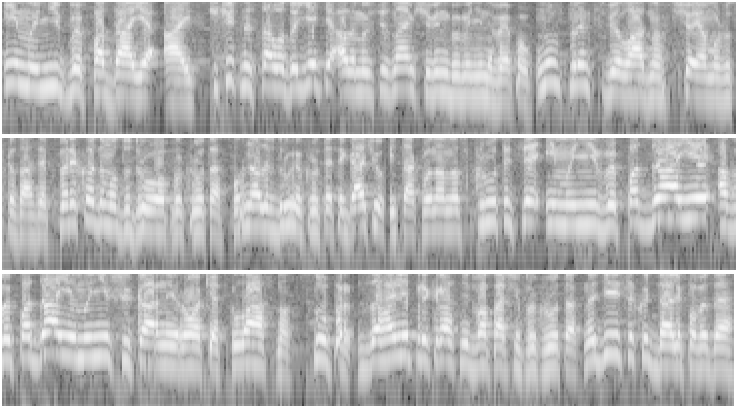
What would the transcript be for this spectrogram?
і мені випадає айс. Чуть-чуть не стало до Єті, але ми всі знаємо, що він би мені не випав. Ну, в принципі, ладно, що я можу сказати. Переходимо до другого прокрута. Погнали вдруге крутити гачу. І так вона в нас крутиться, і мені випадає. А випадає мені шикарний рокет. Класно, супер. Взагалі прекрасні два перші прокрута. Надіюся, хоч далі повезе.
